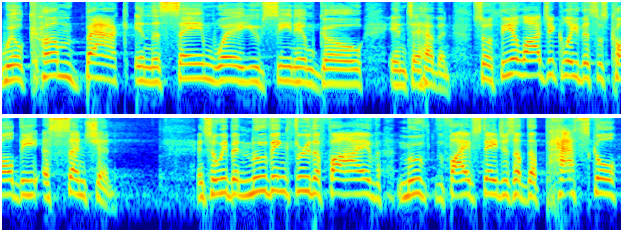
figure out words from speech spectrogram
will come back in the same way you've seen him go into heaven. So, theologically, this is called the ascension. And so we've been moving through the five move, the five stages of the paschal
